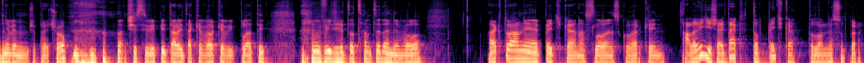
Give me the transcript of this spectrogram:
neviem, že prečo. Či si vypýtali také veľké výplaty. Vidieť to tam teda nebolo. Aktuálne je Peťka na Slovensku Arkane. Ale vidíš, aj tak, top 5, podľa mňa super.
